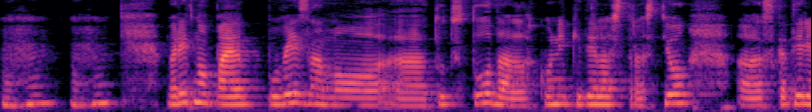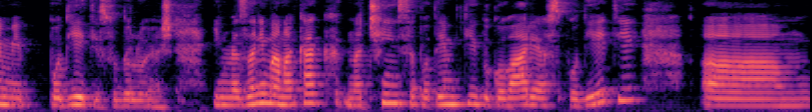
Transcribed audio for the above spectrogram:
Uh -huh, uh -huh. Verjetno pa je povezano uh, tudi to, da lahko nekaj delaš s strastjo, uh, s katerimi podjetji sodeluješ. In me zanima, na kak način se potem ti dogovarjaš s podjetji, uh,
